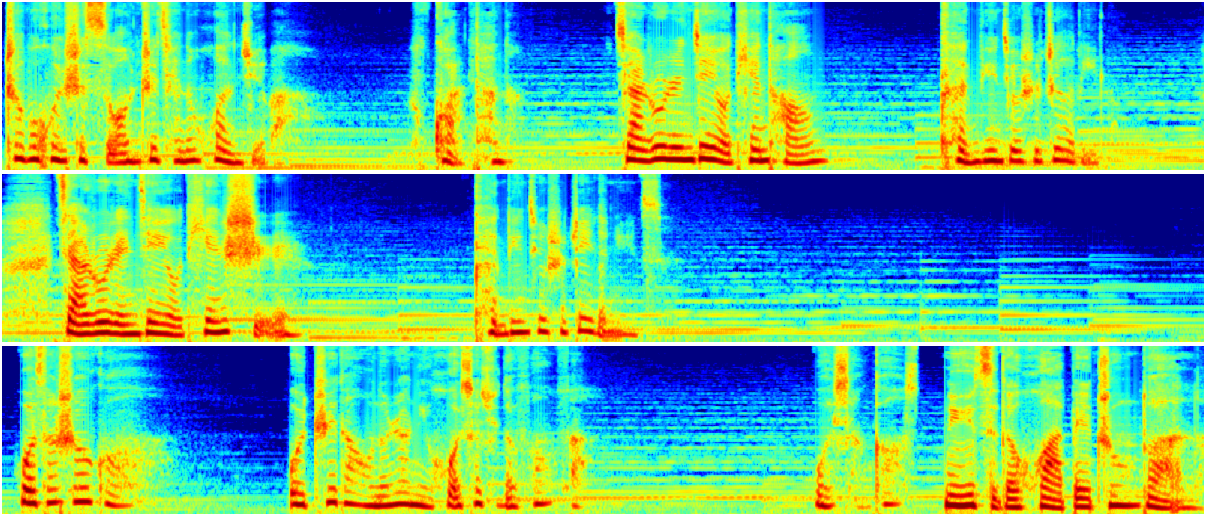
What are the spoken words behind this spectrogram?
这不会是死亡之前的幻觉吧？管他呢！假如人间有天堂，肯定就是这里了；假如人间有天使，肯定就是这个女子。我曾说过，我知道我能让你活下去的方法。我想告诉女子的话被中断了，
